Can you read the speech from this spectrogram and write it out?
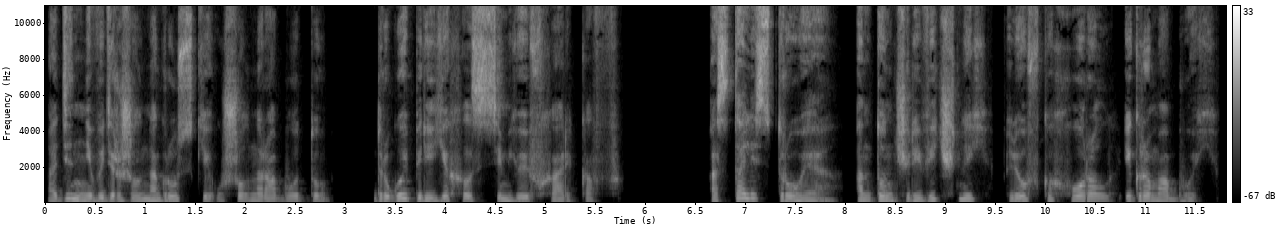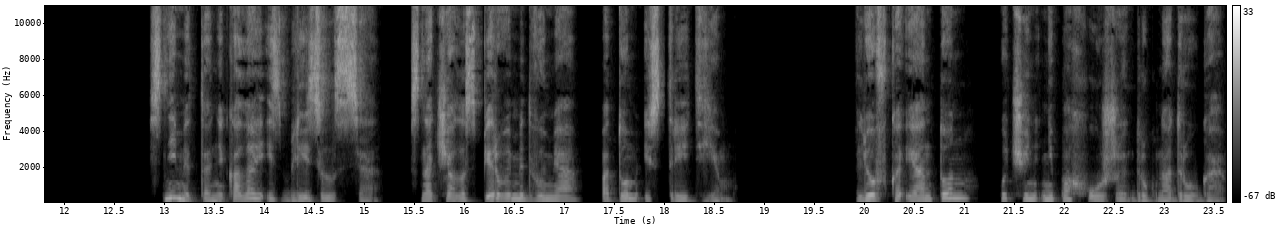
Один не выдержал нагрузки, ушел на работу, другой переехал с семьей в Харьков. Остались трое – Антон Черевичный, Левка Хорал и Громобой. С ними-то Николай изблизился, сначала с первыми двумя, потом и с третьим. Левка и Антон очень не похожи друг на друга.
